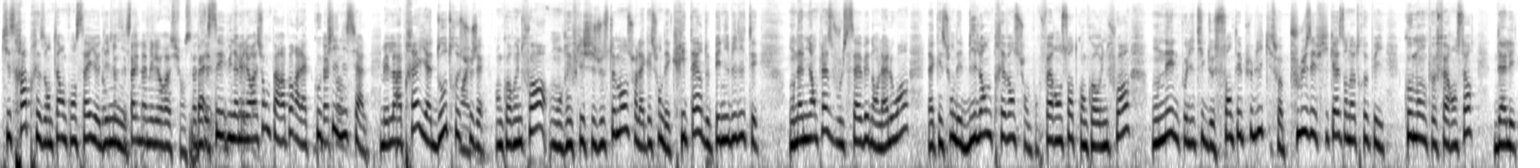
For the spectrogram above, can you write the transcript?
qui sera présenté en Conseil des ministres. C'est pas une amélioration. Bah, c'est une amélioration par rapport à la copie initiale. Mais là... Après, il y a d'autres sujets. Encore une fois, on réfléchit justement sur la question des critères de pénibilité. On a mis en place, vous le savez, dans la loi, la question des bilans de prévention pour faire en sorte qu'encore une fois, on ait une politique de santé publique qui soit plus efficace dans notre pays. Comment on peut faire en sorte d'aller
